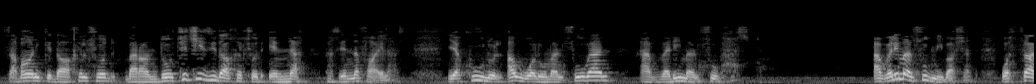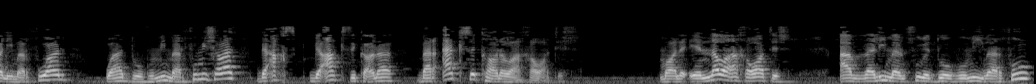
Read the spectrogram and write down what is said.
زمانی که داخل شد بر دو چه چیزی داخل شد؟ انه. پس انه فائل هست. یکون الاول منصوبا اولی منصوب هست. اولی منصوب می باشد و ثانی مرفوعا و دومی مرفوع می شود به عکس کانه برعکس کانه و اخواتش. مال انه و اخواتش اولی منصوب دومی مرفوع.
